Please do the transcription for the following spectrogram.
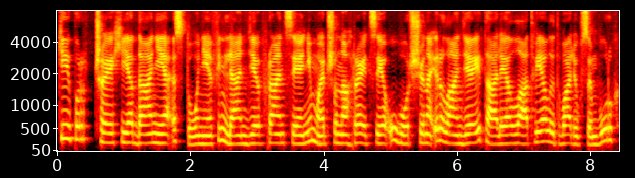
Кіпр, Чехія, Данія, Естонія, Фінляндія, Франція, Німеччина, Греція, Угорщина, Ірландія, Італія, Латвія, Литва, Люксембург,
